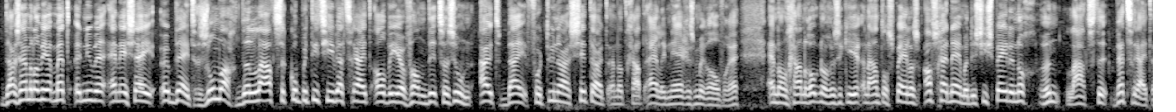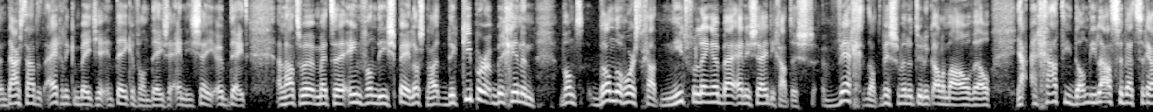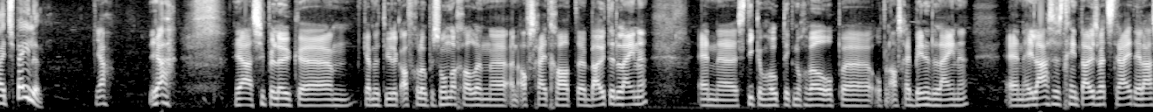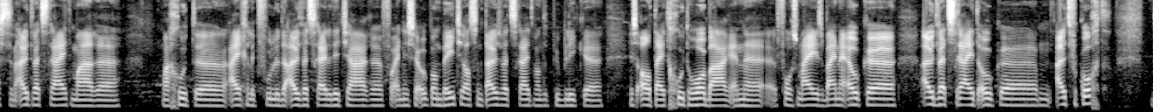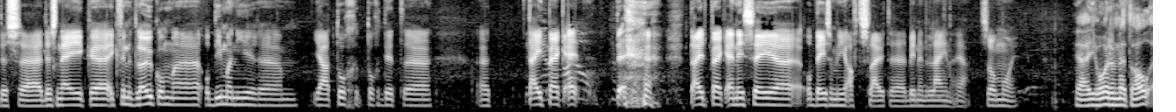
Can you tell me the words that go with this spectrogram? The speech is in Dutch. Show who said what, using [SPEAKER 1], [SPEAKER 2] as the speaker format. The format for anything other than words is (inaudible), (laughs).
[SPEAKER 1] Daar zijn we dan weer met een nieuwe NEC-update. Zondag de laatste competitiewedstrijd alweer van dit seizoen. Uit bij Fortuna Sittard. En dat gaat eigenlijk nergens meer over. Hè? En dan gaan er ook nog eens een keer een aantal spelers afscheid nemen. Dus die spelen nog hun laatste wedstrijd. En daar staat het eigenlijk een beetje in teken van deze NEC-update. En laten we met eh, een van die spelers, nou de keeper, beginnen. Want Brandenhorst gaat niet verlengen bij NEC. Die gaat dus weg. Dat wisten we natuurlijk allemaal al wel. Ja, en gaat hij dan die laatste wedstrijd spelen?
[SPEAKER 2] Ja, ja. ja superleuk. Ehm, ik heb natuurlijk afgelopen zondag al een, eh, een afscheid gehad eh, buiten de lijnen. En uh, stiekem hoopte ik nog wel op, op een afscheid binnen de lijnen. En helaas is het geen thuiswedstrijd, helaas is het een uitwedstrijd. Maar, maar goed, eigenlijk voelen de uitwedstrijden dit jaar voor NEC ook wel een beetje als een thuiswedstrijd. Want het publiek is altijd goed hoorbaar. En volgens mij is bijna elke uitwedstrijd ook uitverkocht. Dus, dus nee, ik, ik vind het leuk om op die manier ehm, ja, toch, toch dit tijdperk, (laughs) tijdperk NEC op deze manier af te sluiten binnen de lijnen. Ja, het is wel mooi.
[SPEAKER 1] Ja, je hoorde hem net al.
